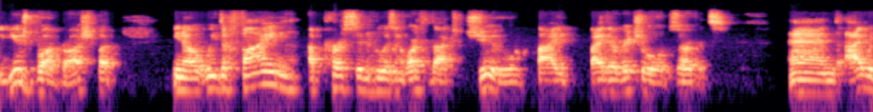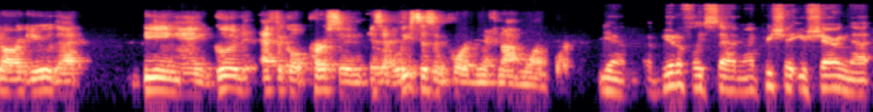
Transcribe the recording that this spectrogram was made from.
a huge broad brush, but you know, we define a person who is an Orthodox Jew by by their ritual observance. And I would argue that being a good ethical person is at least as important, if not more important. Yeah, beautifully said, and I appreciate you sharing that.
